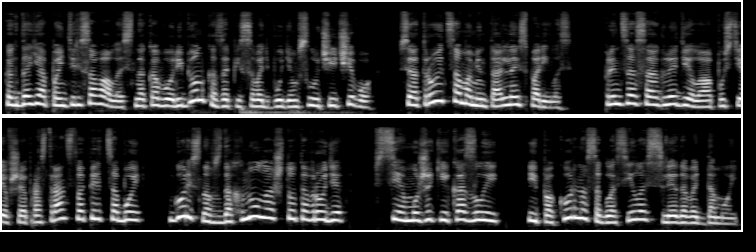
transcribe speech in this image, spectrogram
Когда я поинтересовалась, на кого ребенка записывать будем в случае чего, вся троица моментально испарилась. Принцесса оглядела опустевшее пространство перед собой, горестно вздохнула что-то вроде «все мужики козлы» и покорно согласилась следовать домой.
